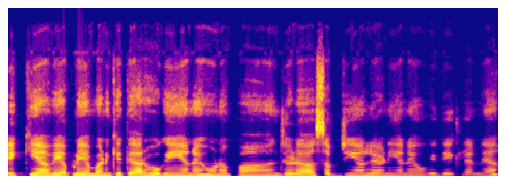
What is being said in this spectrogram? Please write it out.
ਟਿੱਕੀਆਂ ਵੀ ਆਪਣੀਆਂ ਬਣ ਕੇ ਤਿਆਰ ਹੋ ਗਈਆਂ ਨੇ, ਹੁਣ ਆਪਾਂ ਜਿਹੜਾ ਸਬਜ਼ੀਆਂ ਲੈਣੀਆਂ ਨੇ ਉਹ ਵੀ ਦੇਖ ਲੈਂਦੇ ਆ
